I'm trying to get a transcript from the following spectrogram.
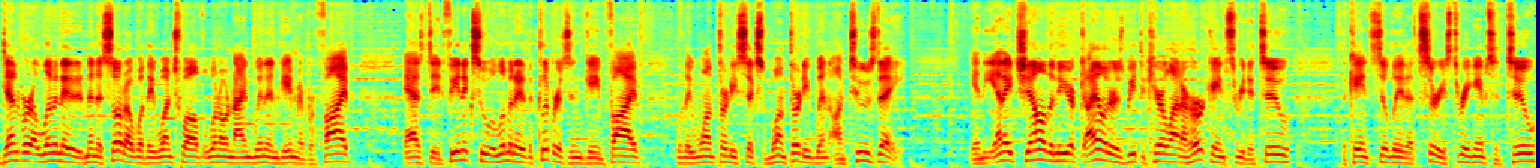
Denver eliminated Minnesota with a 112-109 win in game number five, as did Phoenix, who eliminated the Clippers in game five with a 136-130 win on Tuesday. In the NHL, the New York Islanders beat the Carolina Hurricanes 3 2. The Canes still lead that series 3 games to 2.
